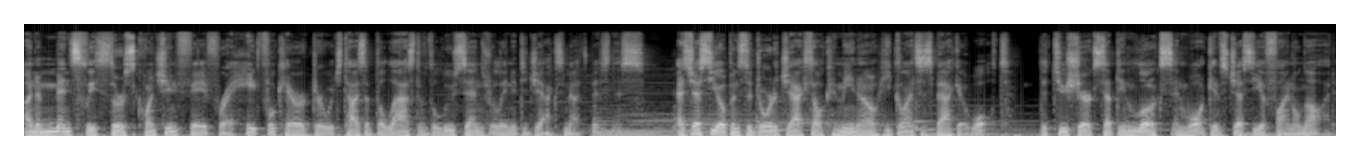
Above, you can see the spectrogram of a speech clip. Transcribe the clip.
An immensely thirst quenching fate for a hateful character which ties up the last of the loose ends related to Jack's meth business. As Jesse opens the door to Jack's El Camino, he glances back at Walt. The two share accepting looks, and Walt gives Jesse a final nod.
